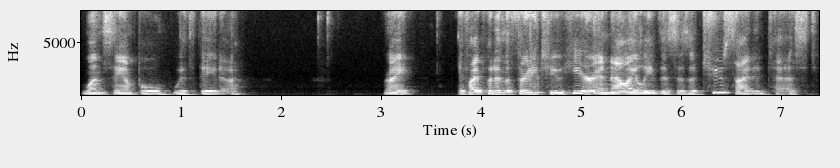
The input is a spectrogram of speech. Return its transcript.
one sample with data, right? If I put in the 32 here and now I leave this as a two-sided test,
